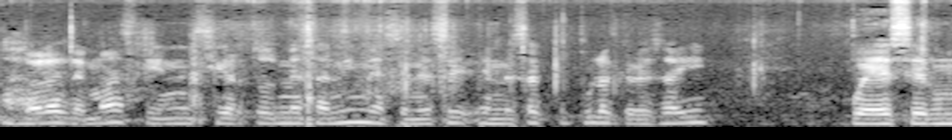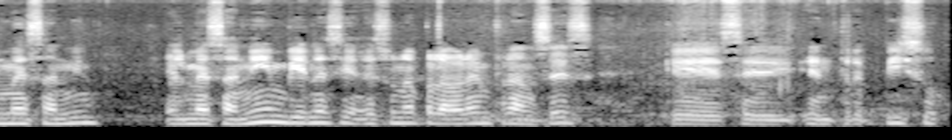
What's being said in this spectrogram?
Todas las demás tienen ciertos mezanines. En, ese, en esa cúpula que ves ahí puede ser un mezanín. El mezanín viene, es una palabra en francés que se entrepiso.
